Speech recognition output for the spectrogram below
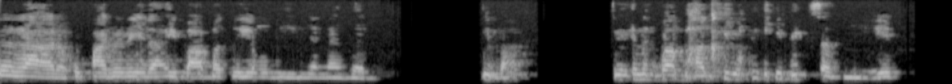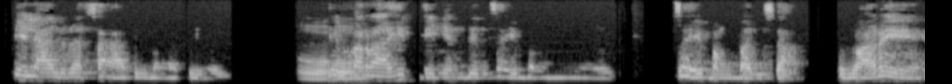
na ano, kung paano nila ibabato yung linya na gano'n. Diba? Kaya nagbabago yung ibig sabihin. Eh, lalo na sa ating mga Pinoy. Oo. Eh, marahil ganyan din sa ibang sa ibang bansa. Kunwari,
